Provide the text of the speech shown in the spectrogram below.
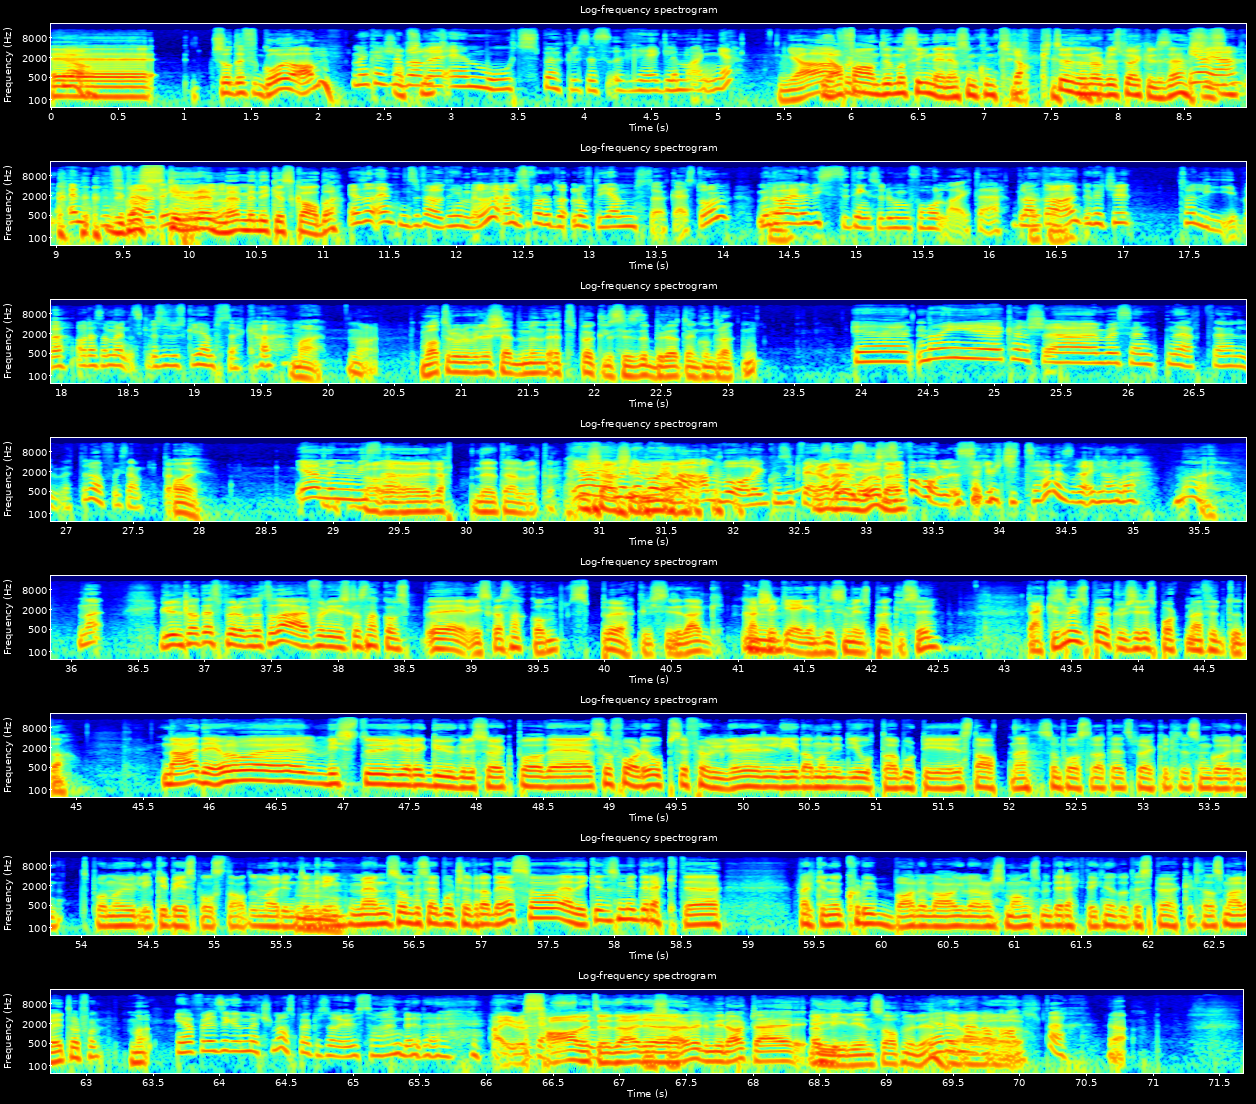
Eh, Så det går jo an. Men kanskje det bare er mot spøkelsesreglementet? Ja, Ja, for- faen, du må signere en sånn kontrakt du, når du blir spøkelse. Ja, ja. Enten Du kan skremme, men ikke skade. Ja, sånn, enten så får du til himmelen, eller så får du lov til å hjemsøke en stund. Men Ja. da er det visse ting som du må forholde deg til. Blant okay. annet, du kan ikke ta livet av disse menneskene som du skal hjemsøke. Nei. Nei. Hva tror du ville skjedd med et spøkelse hvis det brøt den kontrakten? Eh, nei, kanskje ble sendt ned til helvete, da, for eksempel. Oi. Ja, men hvis Da er det rett ned til helvete. ja, ja, men det må jo være alvorlige konsekvenser. Ja, det må hvis jo ikke det. så forholder seg jo ikke til disse reglene. Nei. Nei. Grunnen til at jeg spør om dette, da, er fordi vi skal snakke om, sp eh, vi skal snakke om spøkelser i dag. Kanskje Mm. ikke egentlig så mye spøkelser. Det er ikke så mye spøkelser i sporten, har jeg funnet ut av. Nei, det er jo eh, Hvis du gjør et Google-søk på det, så får du opp selvfølgelig av noen idioter borti statene som påstår at det er et spøkelse som går rundt på noen ulike baseballstadioner rundt Mm. omkring. Men som sett bortsett fra det, så er det ikke så mye direkte Verken klubber eller lag eller arrangement som er direkte knytta til spøkelser, som jeg vet, i hvert fall. Ja, for det er sikkert mye mer spøkelser i USA enn det det er. i USA, vet du, det er, USA er eh, det veldig mye rart. Det er aliens og alt mulig. Ja, det er mer av ja, ja. alt der.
